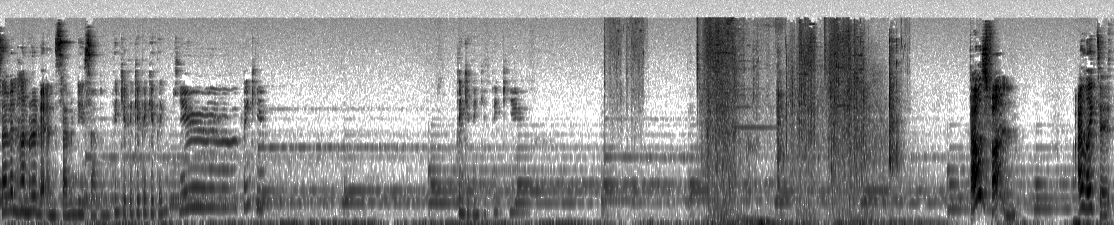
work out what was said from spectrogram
777. Thank you, thank you, thank you, thank you. Thank you. Thank you, thank you, thank you. That was fun. I liked it.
